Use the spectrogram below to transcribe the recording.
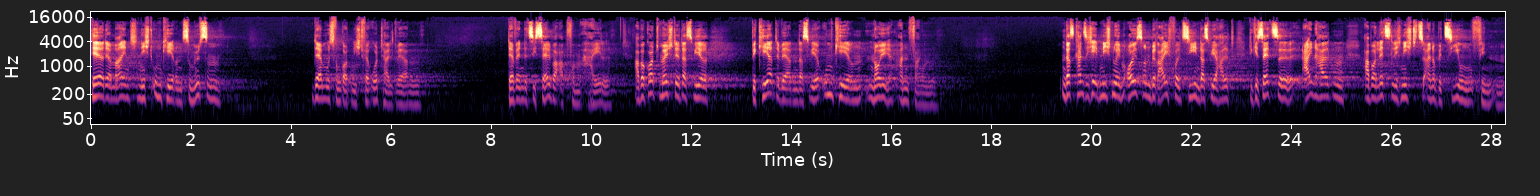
Der, der meint, nicht umkehren zu müssen, der muss von Gott nicht verurteilt werden der wendet sich selber ab vom Heil. Aber Gott möchte, dass wir Bekehrte werden, dass wir umkehren, neu anfangen. Und das kann sich eben nicht nur im äußeren Bereich vollziehen, dass wir halt die Gesetze einhalten, aber letztlich nicht zu einer Beziehung finden.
